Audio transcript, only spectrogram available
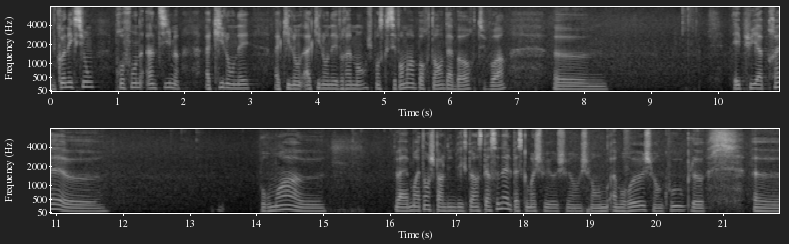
une connexion profonde, intime, à qui l'on est, à qui l'on, à qui l'on est vraiment. Je pense que c'est vraiment important d'abord, tu vois. Euh, et puis après, euh, pour moi. Bah, moi, attends, je parle d'une expérience personnelle parce que moi, je suis, je suis, je suis amoureux, je suis en couple. Euh,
